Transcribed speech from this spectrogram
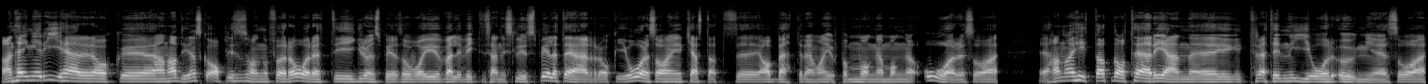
han hänger i här och eh, han hade ju en skaplig säsong förra året i grundspelet och var ju väldigt viktig sen i slutspelet där. Och i år så har han ju kastat, eh, ja, bättre än vad han gjort på många, många år. Så eh, han har hittat något här igen, 39 år ung, så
